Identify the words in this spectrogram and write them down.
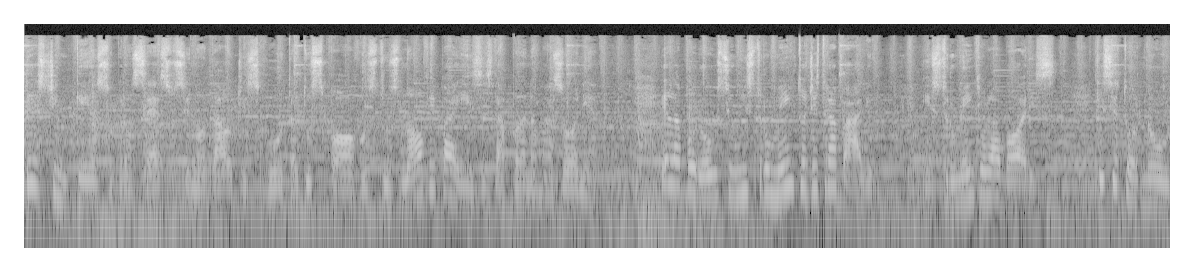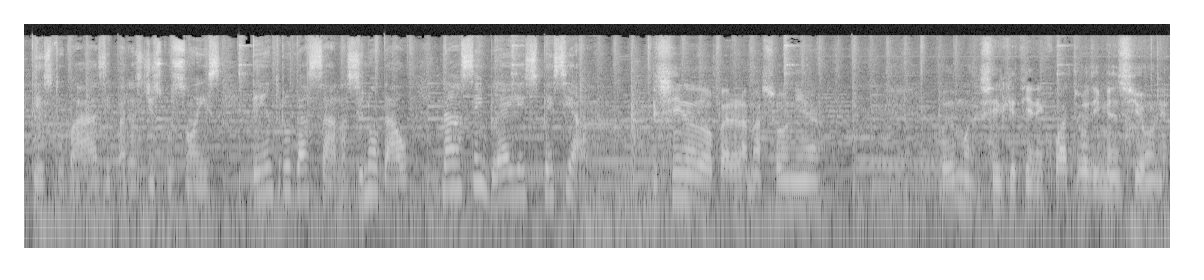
Deste intenso processo sinodal de escuta dos povos dos nove países da Panamazônia, elaborou-se um instrumento de trabalho, Instrumento Labores, que se tornou o texto base para as discussões dentro da sala sinodal na Assembleia Especial. El Sínodo para la Amazonia podemos decir que tiene cuatro dimensiones.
